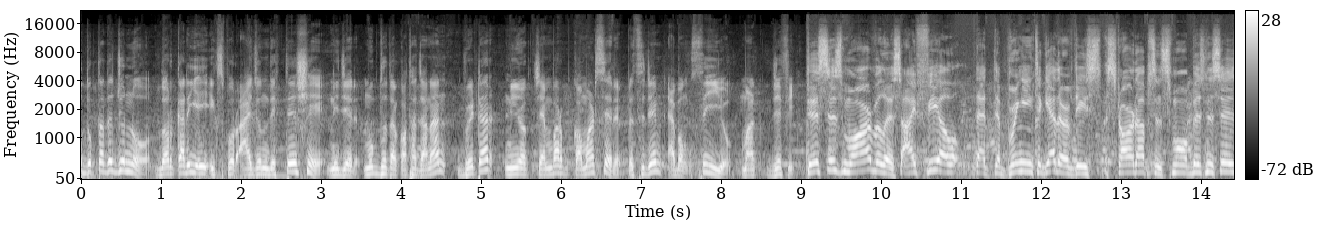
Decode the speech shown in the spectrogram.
উদ্যোক্তাদের জন্য দরকারি এই এক্সপোর আয়োজন দেখতে এসে নিজের মুগ্ধতার কথা জানান greater New York chamber of কমার্সের প্রেসিডেন্ট এবং CEO Mark Jaffe This is marvelous. I feel that the bringing together of these startups and small businesses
